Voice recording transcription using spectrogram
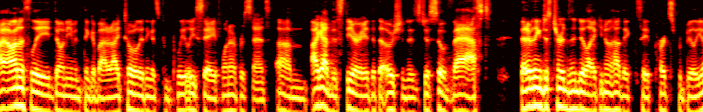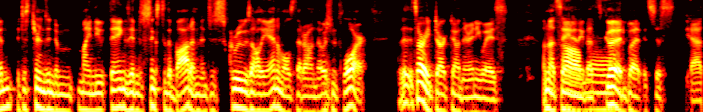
I honestly don't even think about it. I totally think it's completely safe, 100%. Um, I got this theory that the ocean is just so vast that everything just turns into like, you know, how they say parts per billion? It just turns into minute things and just sinks to the bottom and just screws all the animals that are on the ocean floor. But it's already dark down there, anyways. I'm not saying I Oh, think that's man. good, but it's just, yeah,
